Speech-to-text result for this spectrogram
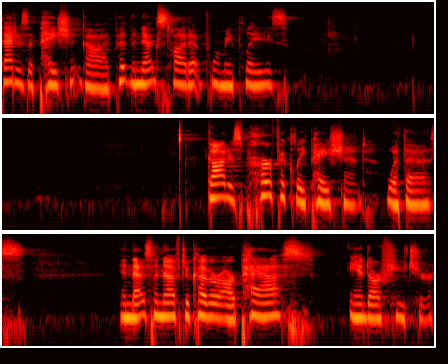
That is a patient God. Put the next slide up for me, please. God is perfectly patient with us, and that's enough to cover our past and our future.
